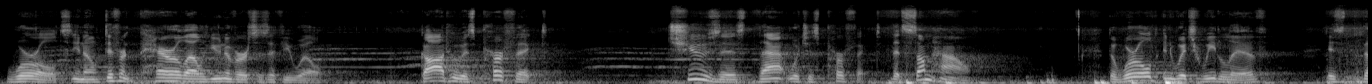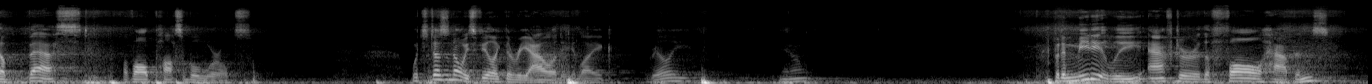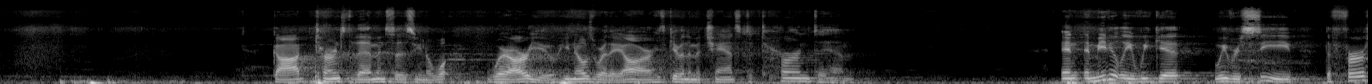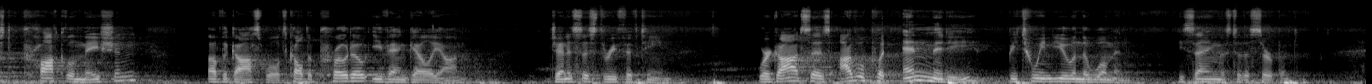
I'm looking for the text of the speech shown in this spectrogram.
worlds, you know, different parallel universes, if you will. God, who is perfect, chooses that which is perfect. That somehow the world in which we live is the best of all possible worlds. Which doesn't always feel like the reality. Like, really? You know? But immediately after the fall happens, God turns to them and says, You know, what, where are you? He knows where they are. He's given them a chance to turn to Him. And immediately we get, we receive the first proclamation of the gospel. It's called the proto-evangelion. Genesis 3:15. Where God says, "I will put enmity between you and the woman." He's saying this to the serpent.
